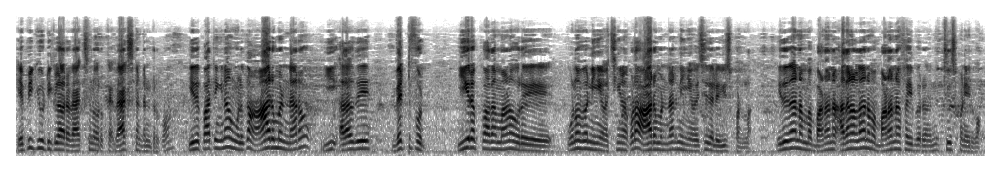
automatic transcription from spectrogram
எபிக்யூட்டிகுலர் வேக்ஸ்னு ஒரு வேக்ஸ் கண்டென்ட் இருக்கும். இது பார்த்தீங்கன்னா உங்களுக்கு ஆறு மணி நேரம் ஈ- அதாவது வெட் ஃபுட் ஈரப்பதமான ஒரு உணவை நீங்கள் வச்சீங்கன்னா கூட ஆறு மணி நேரம் நீங்கள் வச்சு இதில் யூஸ் பண்ணலாம். இதுதான் நம்ம பனானா அதனால தான் நம்ம பனானா ஃபைபர் வந்து சூஸ் பண்ணியிருக்கோம்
